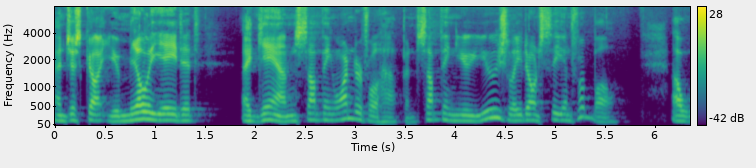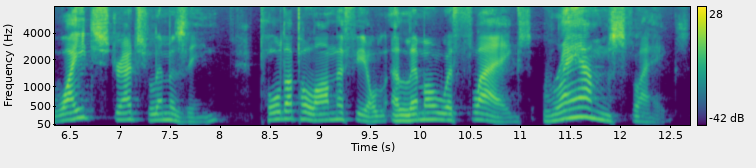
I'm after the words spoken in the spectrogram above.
and just got humiliated again, something wonderful happened, something you usually don't see in football. A white stretch limousine pulled up along the field, a limo with flags, Rams flags.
